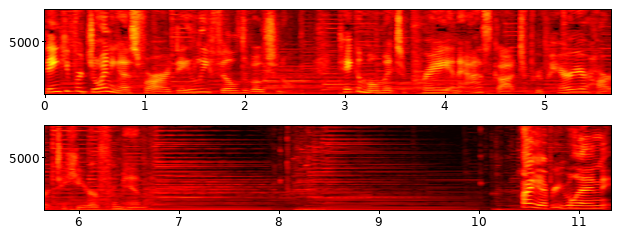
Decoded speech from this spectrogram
Thank you for joining us for our daily Fill devotional. Take a moment to pray and ask God to prepare your heart to hear from Him. Hi, everyone.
